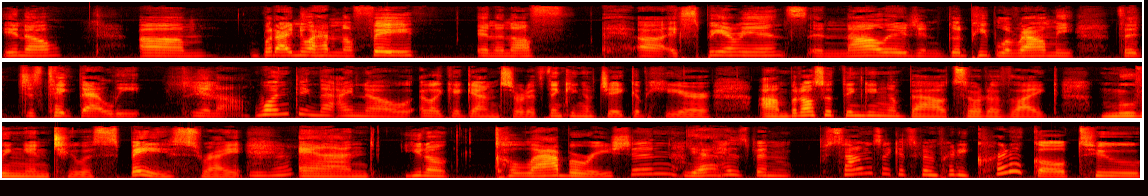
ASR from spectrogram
you know. Um, but I knew I had enough faith and enough uh, experience and knowledge and good people around me to just take that leap, you know. One thing that I know, like again, sort of thinking of Jacob here, um, but also thinking about sort of like moving into a space, right? Mm-hmm. And you know, collaboration Yeah. has been sounds like it's been pretty critical to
